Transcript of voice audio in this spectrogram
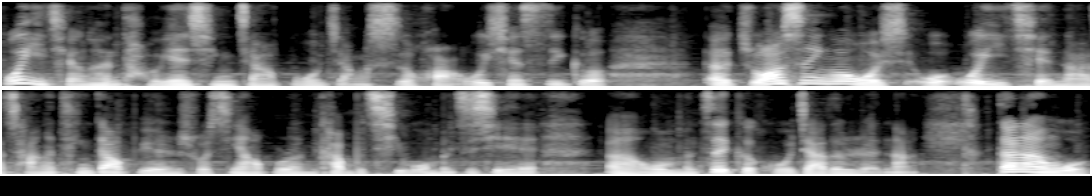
我以前很讨厌新加坡，讲实话，我以前是一个。呃，主要是因为我我我以前啊，常听到别人说新加坡人看不起我们这些呃我们这个国家的人、啊。当然我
